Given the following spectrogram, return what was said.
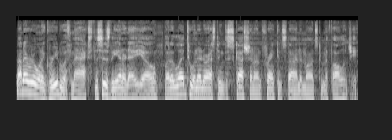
Not everyone agreed with Max, this is the internet, yo, but it led to an interesting discussion on Frankenstein and monster mythology.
